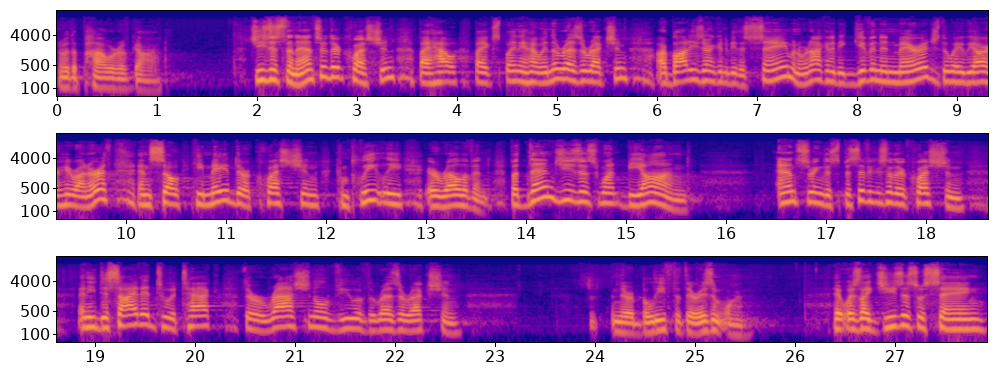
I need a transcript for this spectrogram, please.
nor the power of God. Jesus then answered their question by, how, by explaining how in the resurrection our bodies aren't going to be the same and we're not going to be given in marriage the way we are here on earth. And so he made their question completely irrelevant. But then Jesus went beyond answering the specifics of their question and he decided to attack their rational view of the resurrection and their belief that there isn't one. It was like Jesus was saying,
